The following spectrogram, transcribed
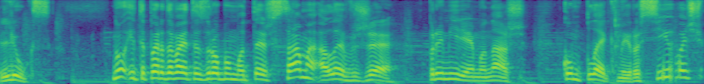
люкс. Ну і тепер давайте зробимо те ж саме, але вже приміряємо наш комплектний розсіювач.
